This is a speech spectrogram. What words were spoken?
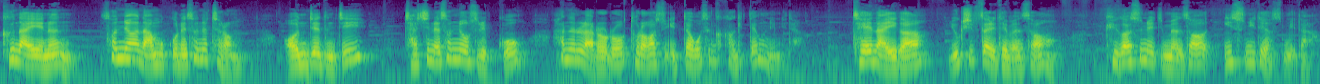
그 나이에는 선녀와 나무꾼의 선녀처럼 언제든지 자신의 선녀 옷을 입고 하늘나라로 돌아갈 수 있다고 생각하기 때문입니다. 제 나이가 60살이 되면서 귀가 순해지면서 이순이 되었습니다.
